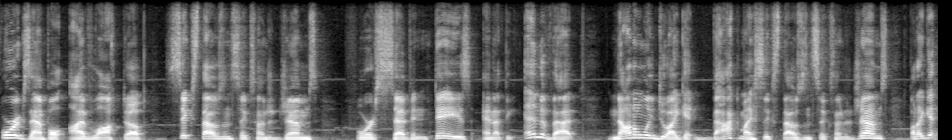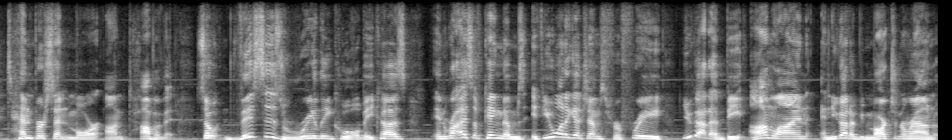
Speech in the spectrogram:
for example I've locked up 6,600 gems for seven days. And at the end of that not only do I get back my 6,600 gems but I get 10 percent more on top of it. So this is really cool because in rise of kingdoms if you want to get gems for free you got to be online and you got to be marching around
